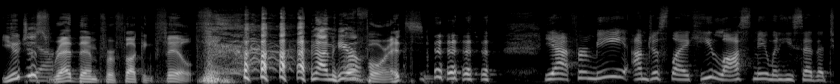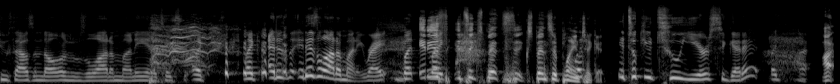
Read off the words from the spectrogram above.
You just Yeah. read them for fucking filth. and I'm here Oh. for it. yeah, for me, I'm just like he lost me when he said that two thousand dollars was a lot of money, and it takes like like it is, it is a lot of money, right? But It is. like It's expensive. Expensive plane ticket. it took you two years to get it. Like I-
